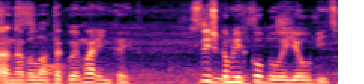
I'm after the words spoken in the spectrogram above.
Она была такой маленькой. Слишком легко было ее убить.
